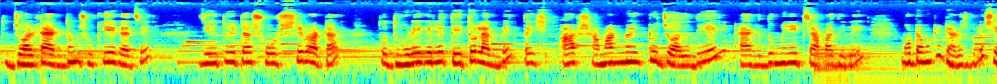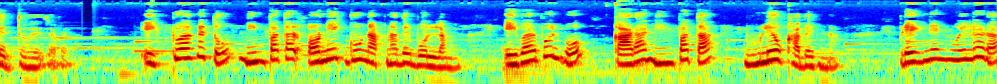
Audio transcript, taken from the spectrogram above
তো জলটা একদম শুকিয়ে গেছে। যেহেতু এটা সর্ষে বাটা, তো ধরে গেলে তেতো লাগবে। তাই আর সামান্য একটু জল দিয়েই এক দু মিনিট চাপা দিলেই মোটামুটি ঢ্যাঁড়সগুলো সেদ্ধ হয়ে যাবে। একটু আগে তো নিম পাতার অনেক গুণ আপনাদের বললাম। এবার বলব, কারা নিম পাতা ভুলেও খাবেন না। প্রেগনেন্ট মহিলারা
